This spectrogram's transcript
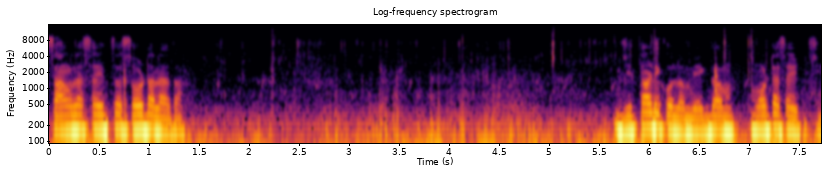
चांगला चांगल्या साईजचा सोट आला आता. जिताडी कोलंबी एकदम मोठ्या साईजची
